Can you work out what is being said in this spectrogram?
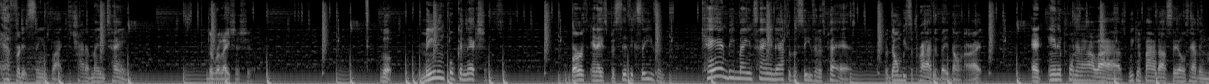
effort it seems like to try to maintain the relationship look meaningful connections birth in a specific season can be maintained after the season is passed but don't be surprised if they don't all right? At any point in our lives we can find ourselves having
